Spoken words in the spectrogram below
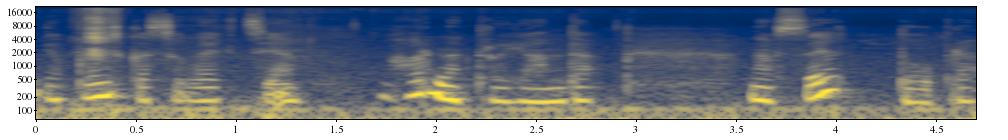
японська селекція. Гарна троянда. На все добре.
